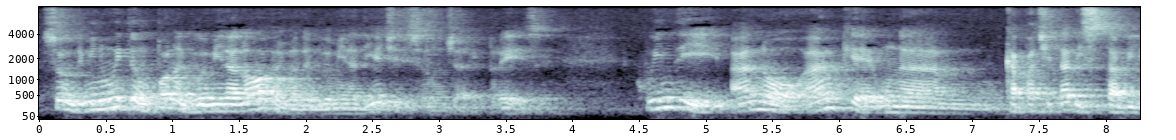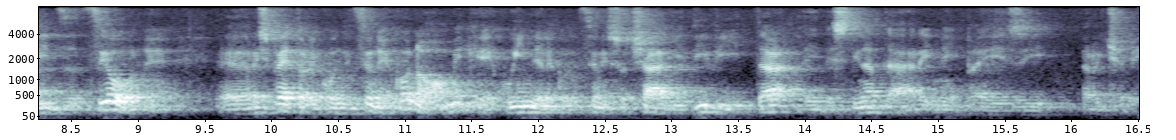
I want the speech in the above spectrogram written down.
sono diminuite un po' nel 2009, ma nel 2010 si sono già riprese. Quindi hanno anche una capacità di stabilizzazione eh, rispetto alle condizioni economiche e quindi alle condizioni sociali di vita dei destinatari nei paesi riceventi.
